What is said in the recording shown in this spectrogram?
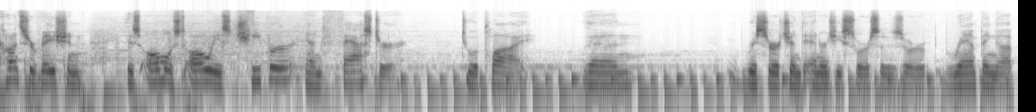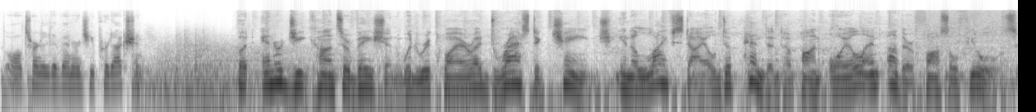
Conservation is almost always cheaper and faster to apply than research into energy sources or ramping up alternative energy production. But energy conservation would require a drastic change in a lifestyle dependent upon oil and other fossil fuels.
